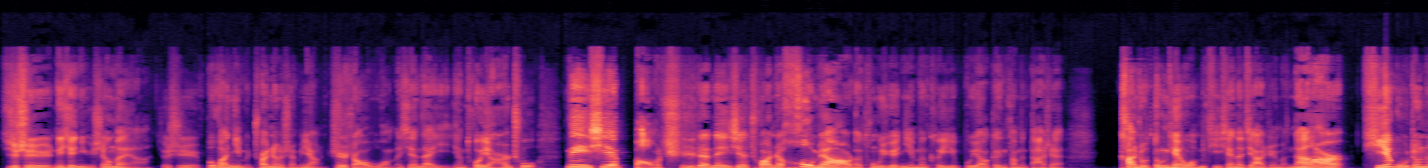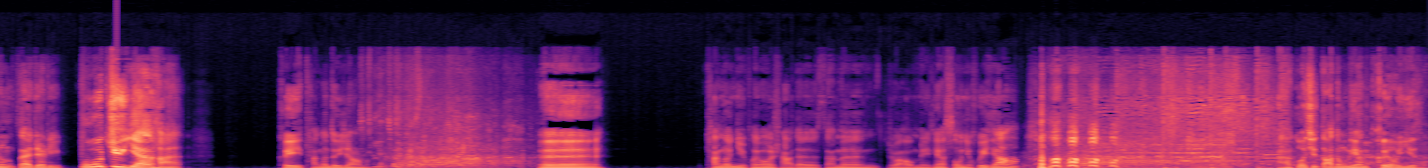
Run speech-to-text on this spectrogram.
就是那些女生们啊，就是不管你们穿成什么样，至少我们现在已经脱颖而出。那些保持着那些穿着厚棉袄的同学，你们可以不要跟他们搭讪，看出冬天我们体现的价值吗？男儿。铁骨铮铮在这里不惧严寒，可以谈个对象吗？呃，谈个女朋友啥的，咱们是吧？我每天送你回家。啊，过去大冬天可有意思了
